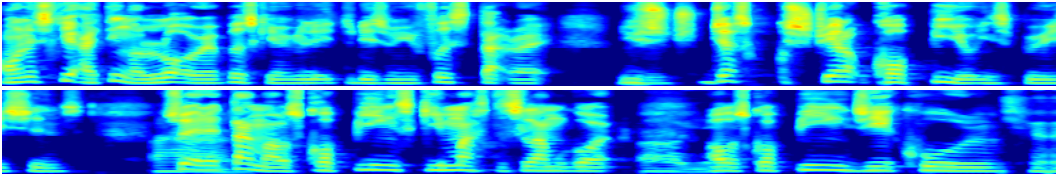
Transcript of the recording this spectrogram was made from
honestly, I think a lot of rappers can relate to this. When you first start, right, you Mhm. st- just straight up copy your inspirations. So at that Ah. time, I was copying Ski Master Slum God. oh, yeah. I was copying J Cole. Yeah.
